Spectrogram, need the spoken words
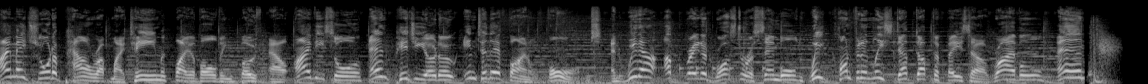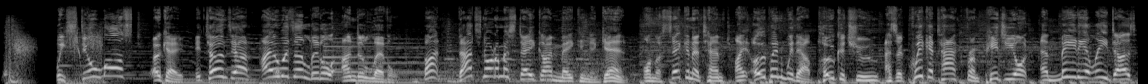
I made sure to power up my team by evolving both our Ivysaur and Pidgeotto into their final forms. And with our upgraded roster assembled, we confidently stepped up to face our rival, and we still lost? Okay, it turns out I was a little under level, but that's not a mistake I'm making again. On the second attempt, I open with our Pokachu as a quick attack from Pidgeot immediately does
